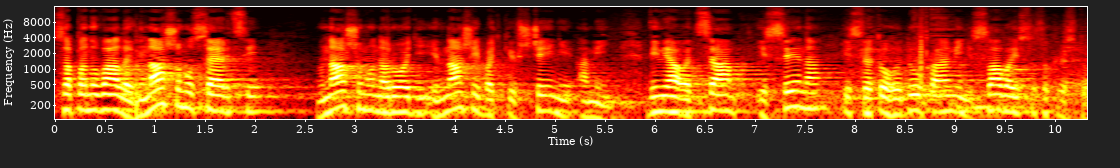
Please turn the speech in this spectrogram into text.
запанували в нашому серці, в нашому народі і в нашій батьківщині. Амінь. В ім'я Отця і Сина, і Святого Духа. Амінь. Слава Ісусу Христу!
